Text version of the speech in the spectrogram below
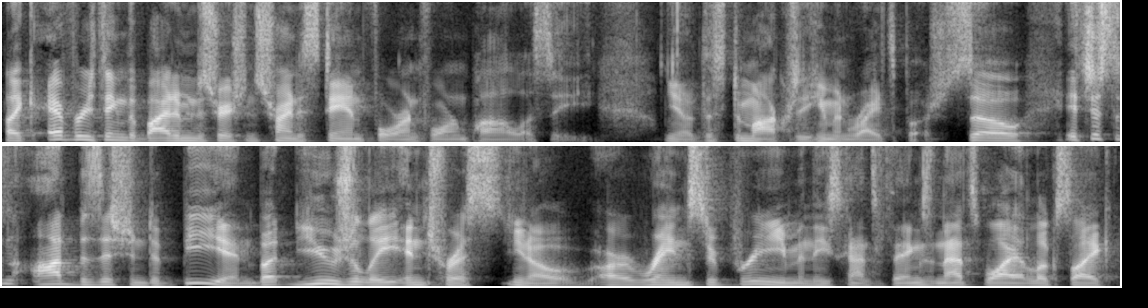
like everything the Biden administration is trying to stand for in foreign policy, you know, this democracy, human rights push. So it's just an odd position to be in, but usually interests, you know, are reign supreme in these kinds of things. And that's why it looks like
